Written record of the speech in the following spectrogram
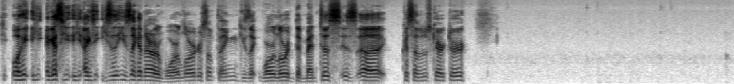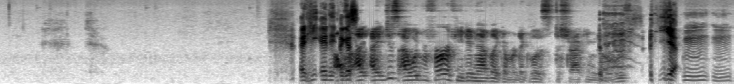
He, well, he, he, I guess he, he, I guess he's he's like another warlord or something. He's like warlord Dementus is uh Chris Hemsworth's character. And he and he, I guess I, I just I would prefer if he didn't have like a ridiculous distracting nose. yeah. Mm, mm.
